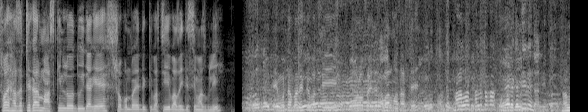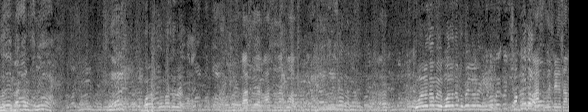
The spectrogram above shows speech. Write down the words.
ছয় হাজার টাকার মাছ কিনলো দুই দাগে। স্বপন ভাই দেখতে পাচ্ছি, বাজাইতেছে মাছগুলি। এই মুহূর্তে আমরা দেখতে পাচ্ছি বড় সাইজের বোয়াল মাছ আসছে। পাঁচ হাজার পাঁচ হাজার বোয়াল বলে দাম বলে দাম কইলো না পাঁচ হাজার। টাকা দাম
